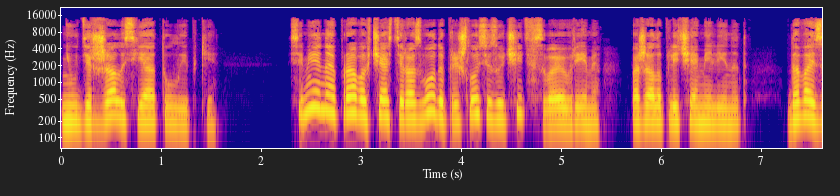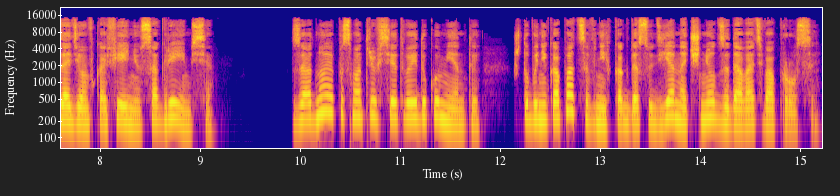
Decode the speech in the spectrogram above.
Не удержалась я от улыбки. Семейное право в части развода пришлось изучить в свое время, пожала плечами Линет. Давай зайдем в кофейню, согреемся. Заодно я посмотрю все твои документы, чтобы не копаться в них, когда судья начнет задавать вопросы.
